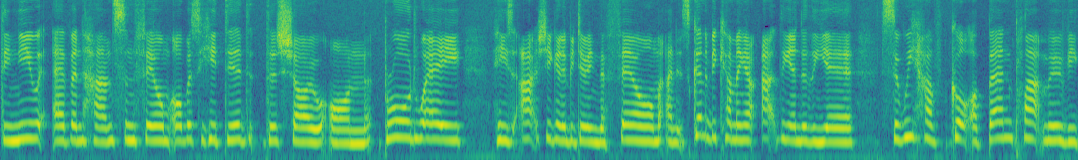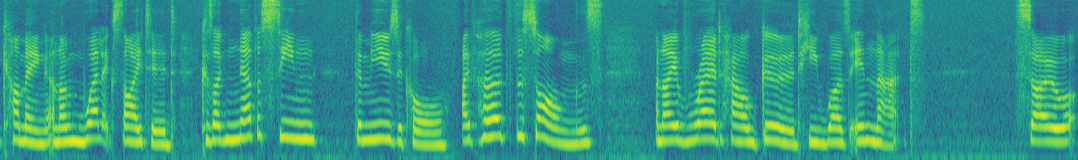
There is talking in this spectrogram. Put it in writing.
the new Evan Hansen film. Obviously, he did the show on Broadway. He's actually going to be doing the film, and it's going to be coming out at the end of the year. So we have got a Ben Platt movie coming, and I'm well excited because I've never seen the musical. I've heard the songs, and I have read how good he was in that. So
